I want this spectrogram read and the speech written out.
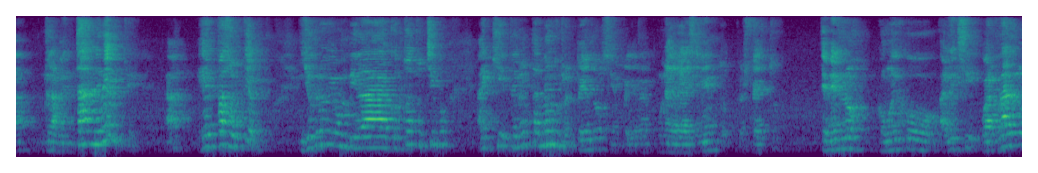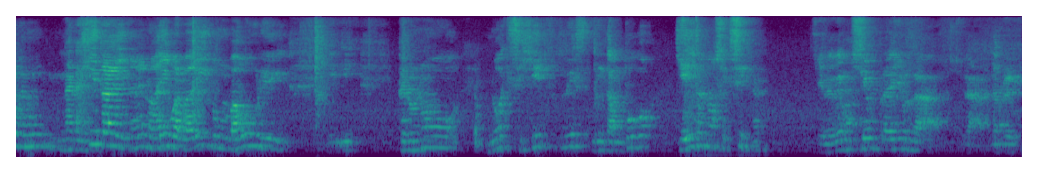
¿ah? Lamentablemente, ¿ah? es el paso del tiempo. Y yo creo que con Vidal, con todos estos chicos, hay que tener también un respeto, siempre que un agradecimiento, perfecto. Tenerlos, como dijo Alexis, guardarlos en un- una cajita y tenerlos ahí guardaditos, un baúl, y, pero no, no exigirles ni tampoco que ellos nos exijan, que le demos siempre a ellos la, la, la prioridad.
